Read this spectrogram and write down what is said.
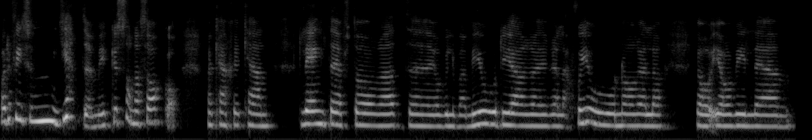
Och det finns ju jättemycket sådana saker. Man kanske kan längta efter att eh, jag vill vara modigare i relationer eller jag, jag vill ehm,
